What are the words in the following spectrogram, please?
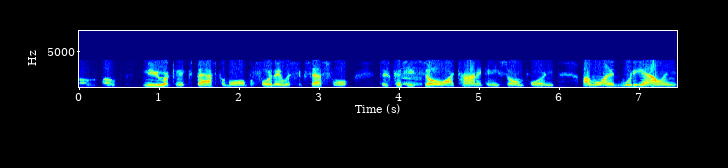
of, of New York Knicks basketball before they were successful. Just because he's so iconic and he's so important. I wanted Woody Allen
